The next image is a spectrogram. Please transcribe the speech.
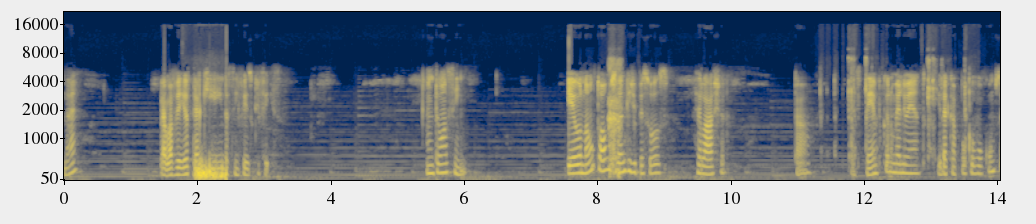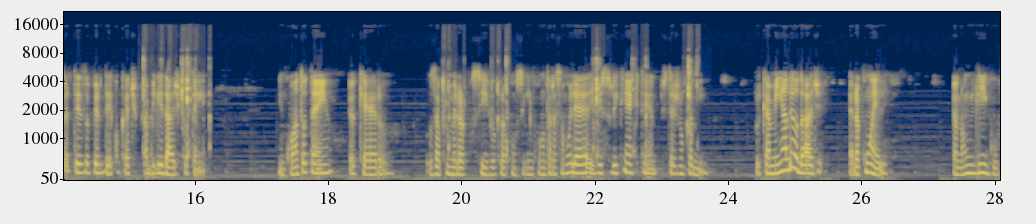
né? Ela veio até aqui e ainda assim fez o que fez. Então, assim, eu não tomo sangue de pessoas, relaxa, tá? Faz tempo que eu não me alimento e daqui a pouco eu vou com certeza perder qualquer tipo- habilidade que eu tenha. Enquanto eu tenho, eu quero usar para o melhor possível para conseguir encontrar essa mulher e destruir quem é que tenha- esteja no caminho. Porque a minha lealdade era com ele. Eu não ligo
